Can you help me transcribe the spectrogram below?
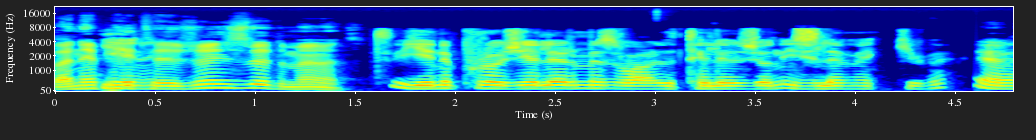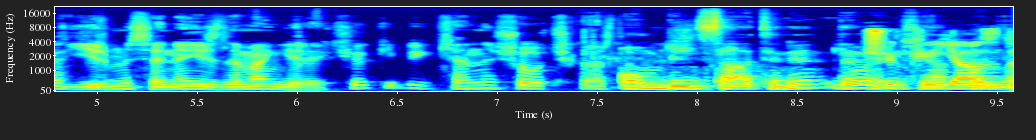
Ben hep Yeni. televizyon izledim evet. Yeni projelerimiz vardı televizyonu izlemek gibi. Evet. 20 sene izlemen gerekiyor ki bir kendin show 10 bin saatini değil mi? Çünkü Şey yazdığımız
